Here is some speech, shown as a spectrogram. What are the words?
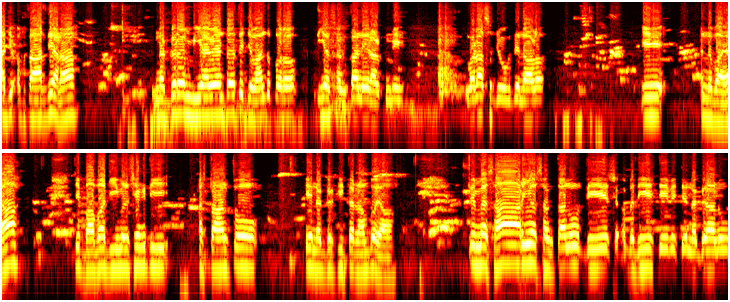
ਅੱਜ ਅਵਤਾਰ ਦਿਹਾੜਾ ਨਗਰ ਮੀਆਂਵਿੰਡ ਤੇ ਜਵੰਦਪੁਰ ਦੀਆਂ ਸੰਗਤਾਂ ਨੇ ਰਲ ਕੇ ਬੜਾ ਸਹਿਯੋਗ ਦੇ ਨਾਲ ਇਹ ਨਿਭਾਇਆ ਤੇ ਬਾਬਾ ਜੀਵਨ ਸਿੰਘ ਦੀ ਅਸਥਾਨ ਤੋਂ ਇਹ ਨਗਰ ਕੀਰਤਨ ਆਰੰਭ ਹੋਇਆ। ਤੇ ਮੈਂ ਸਾਰੀਆਂ ਸੰਗਤਾਂ ਨੂੰ ਦੇਸ਼, ਵਿਦੇਸ਼ ਦੇ ਵਿੱਚ ਨਗਰਾਂ ਨੂੰ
